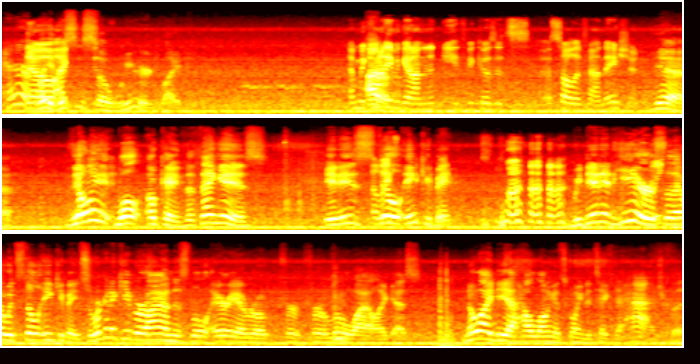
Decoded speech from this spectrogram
Apparently, No, I- this is so weird. Like, And we I can't even get underneath because it's a solid foundation. yeah. The only, well, okay, the thing is, it is still incubating. We did it here so that would still incubate. So we're going to keep our eye on this little area for, for a little while, I guess. No idea how long it's going to take to hatch, but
